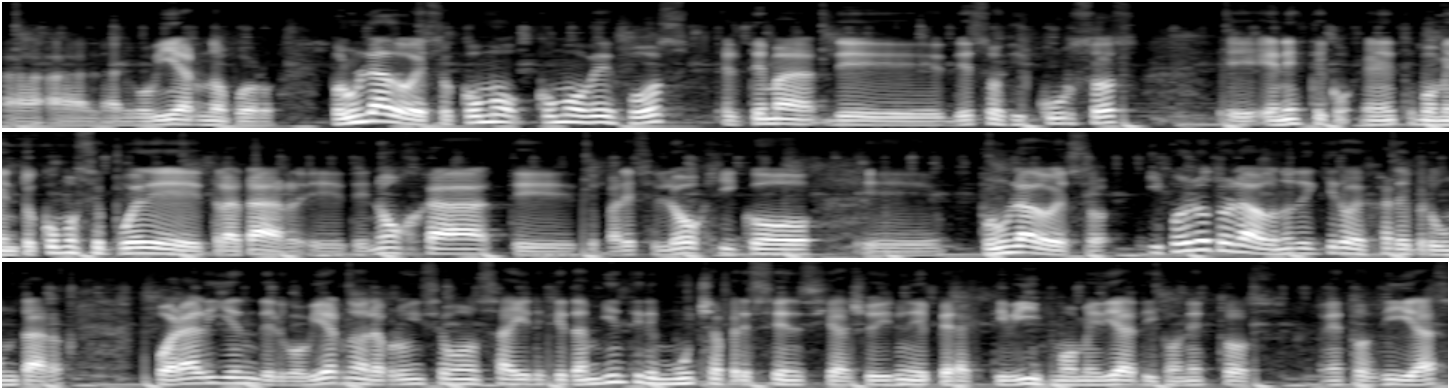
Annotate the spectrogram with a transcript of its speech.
al gobierno. Por, por un lado eso, ¿cómo, cómo ves vos el tema de, esos discursos eh, en, este, en este momento? ¿Cómo se puede tratar? Eh, ¿Te enoja? Te, parece lógico? por un lado eso. Y por el otro lado, no te quiero dejar de preguntar por alguien del gobierno de la provincia de Buenos Aires que también tiene mucha presencia, yo diría un hiperactivismo mediático en estos, en estos días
